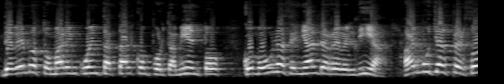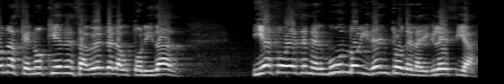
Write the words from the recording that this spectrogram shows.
debemos tomar en cuenta tal comportamiento como una señal de rebeldía. Hay muchas personas que no quieren saber de la autoridad. Y eso es en el mundo y dentro de la iglesia.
